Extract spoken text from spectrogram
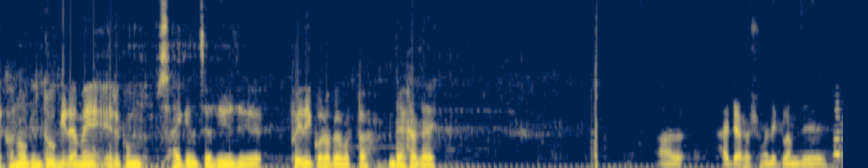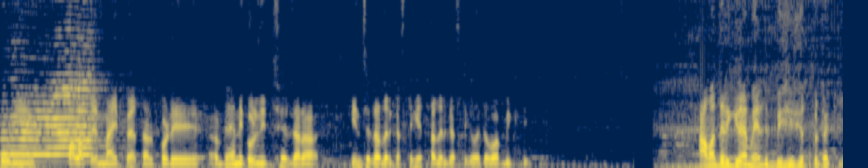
এখনও কিন্তু গ্রামে এরকম সাইকেল চালিয়ে যে ফেরি করা ব্যাপারটা দেখা যায়। আর হাইটে আসার সময় দেখলাম যে খড়ি পালাতে মাইপে তারপরে ভ্যানে করে নিচ্ছে যারা কিনছে তাদের কাছ থেকে তাদের কাছ থেকে হয়তো বা বিক্রি। আমাদের গ্রামের বিশেষত্বটা কি?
